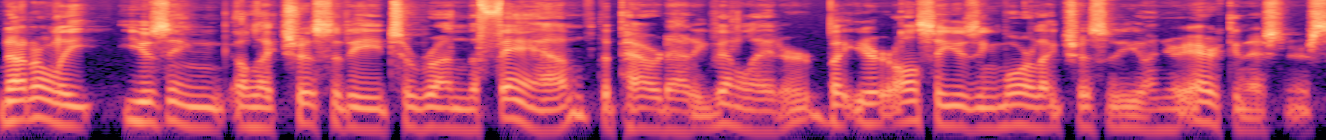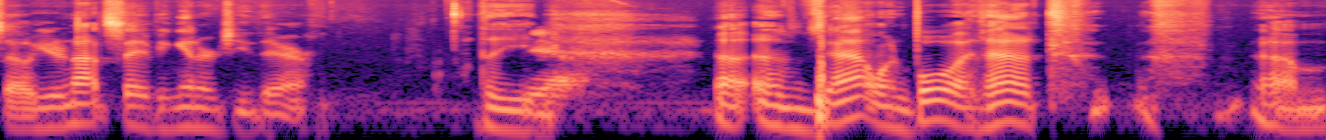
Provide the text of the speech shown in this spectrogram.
not only using electricity to run the fan, the powered attic ventilator, but you're also using more electricity on your air conditioner. So you're not saving energy there. The Yeah. uh, uh, that one, boy, that um,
